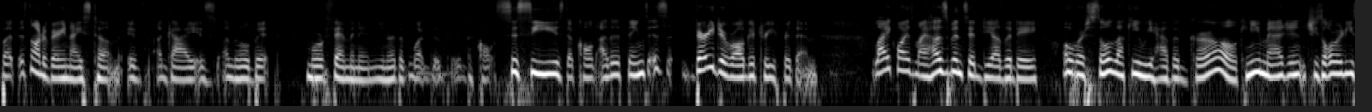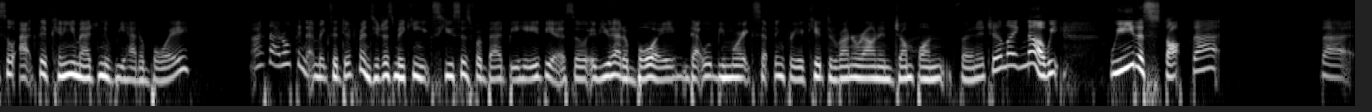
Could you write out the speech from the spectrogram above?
but it's not a very nice term if a guy is a little bit more feminine. You know, the, what they're called sissies, they're called other things. It's very derogatory for them. Likewise, my husband said the other day, "Oh, we're so lucky we have a girl. Can you imagine? She's already so active. Can you imagine if we had a boy?" I, I don't think that makes a difference. You're just making excuses for bad behavior. So if you had a boy, that would be more accepting for your kid to run around and jump on furniture. Like, no, we we need to stop that. That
